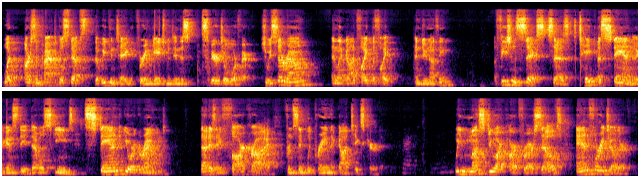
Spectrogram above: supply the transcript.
what are some practical steps that we can take for engagement in this spiritual warfare? Should we sit around and let God fight the fight and do nothing? Ephesians 6 says, Take a stand against the devil's schemes, stand your ground. That is a far cry from simply praying that God takes care of it. We must do our part for ourselves and for each other.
